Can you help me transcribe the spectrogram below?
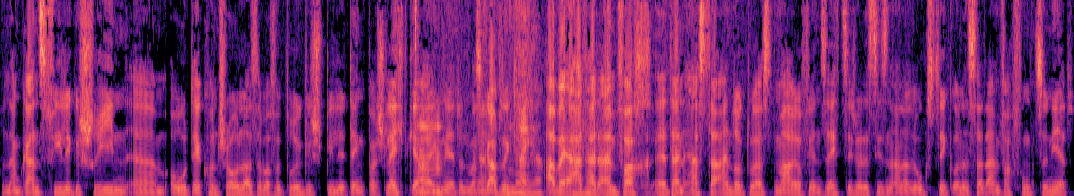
und haben ganz viele geschrien, ähm, oh, der Controller ist aber für Prügelspiele denkbar schlecht geeignet und was gab's nicht. Naja. Aber er hat halt einfach, äh, dein erster Eindruck, du hast Mario 64, du hattest diesen Analogstick und es hat einfach funktioniert.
